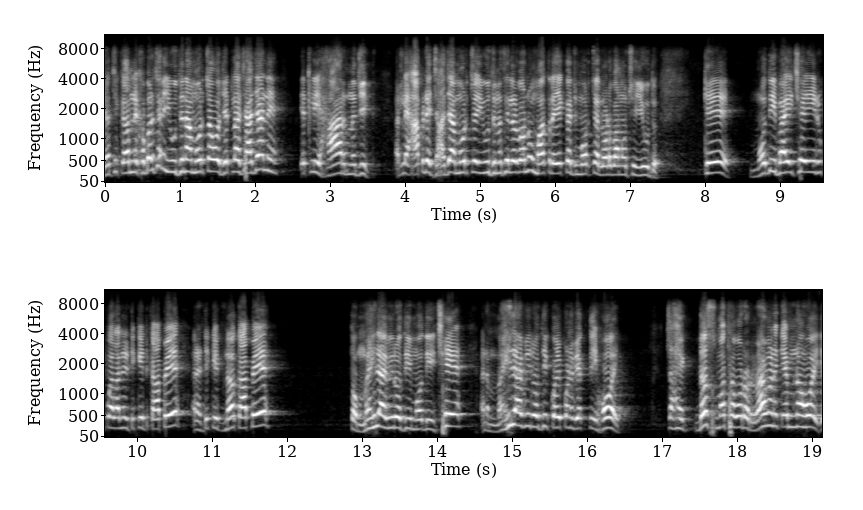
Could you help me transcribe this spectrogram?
જેથી તમને ખબર છે ને, યુદ્ધના મોરચાઓ જેટલા જાજા ને, એટલી હાર નજીક. એટલે આપણે જાજા મોરચે યુદ્ધ નથી લડવાનું, માત્ર એક જ મોરચે લડવાનું છે યુદ્ધ. કે મોદીભાઈ છે એ રૂપાલાની ટિકિટ કાપે અને ટિકિટ ન કાપે તો મહિલા વિરોધી મોદી છે અને મહિલા વિરોધી કોઈ પણ વ્યક્તિ હોય, ચાહે દસ માથાવાળો રાવણ કેમ ન હોય,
